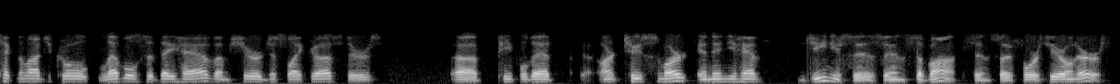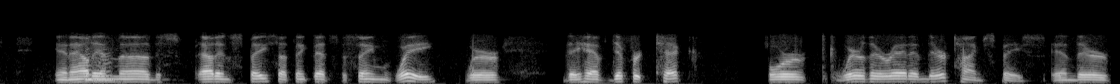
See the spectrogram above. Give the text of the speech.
technological levels that they have. I'm sure, just like us, there's uh, people that aren't too smart, and then you have geniuses and savants and so forth here on Earth. And out mm-hmm. in uh, this out in space, I think that's the same way, where they have different tech for where they're at in their time space and their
